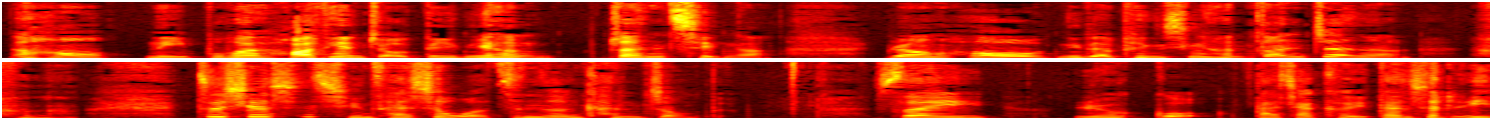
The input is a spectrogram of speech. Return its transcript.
然后你不会花天酒地，你很专情啊，然后你的品性很端正啊，这些事情才是我真正看重的，所以。如果大家可以，但是力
